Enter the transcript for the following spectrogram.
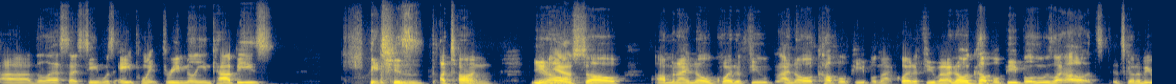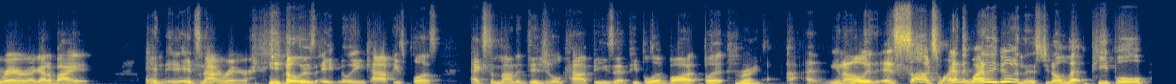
uh, the last I seen was 8.3 million copies, which is a ton. You know, Yeah. so um, and I know quite a few. I know a couple people, not quite a few, but I know a couple people who was like, "Oh, it's it's gonna be rare. I gotta buy it," and it- it's not rare. you know, there's eight million copies plus X amount of digital copies that people have bought, but Right. I- you know, it, it sucks. Why are they why are they doing this? You know, let people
